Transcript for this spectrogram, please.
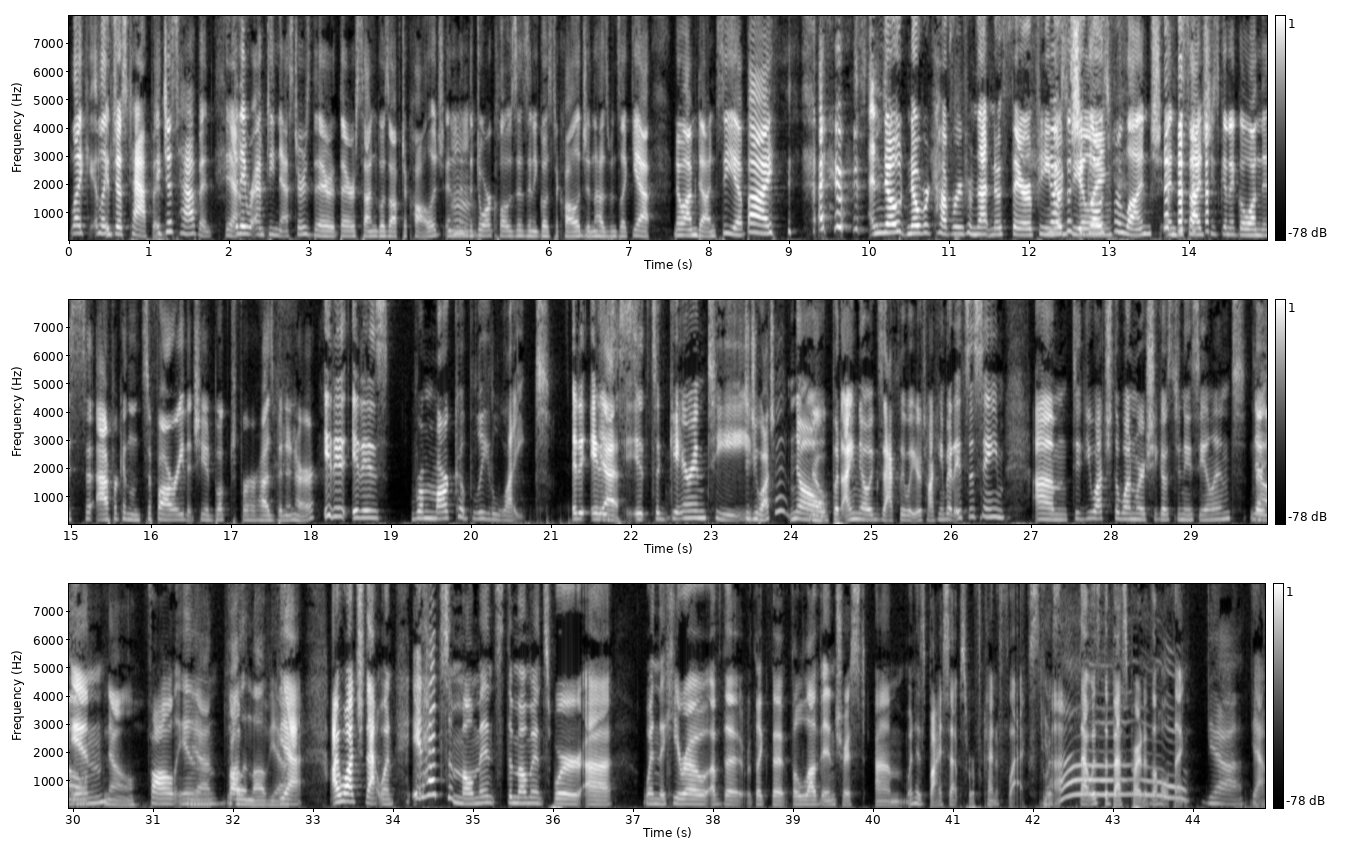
like like it just happened. it just happened. Yeah. And they were empty nesters. Their their son goes off to college, and then the Mm. door closes, and he goes to college, and the husband's like, "Yeah, no, I'm done. See ya, bye." and was and no no recovery from that. No therapy. No, so dealing. she goes for lunch and decides she's going to go on this African safari that she had booked for her husband and her. it is, it is remarkably light. It, it is- Yes. it's a guarantee. Did you watch it? No, but I know exactly what you're talking about. It's the same. Um, did you watch the one where she goes to New Zealand? The no, Inn, No. fall in, Yeah. love? Fall in love. Yeah. Yeah. I watched that one. It had some moments. The moments were uh, when the hero of the like the the love interest, um, when his biceps were kind of flexed. Was, That was the best part of the whole thing. Yeah. Yeah.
